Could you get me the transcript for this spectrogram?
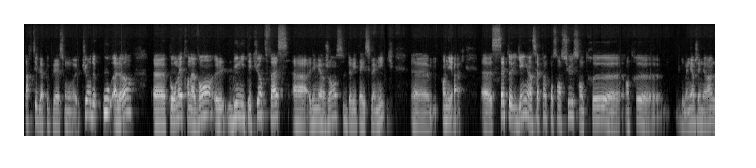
parties de la population kurde ou alors pour mettre en avant l'unité kurde face à l'émergence de l'État islamique en Irak. Cette, il y a eu un certain consensus entre, entre de manière générale,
